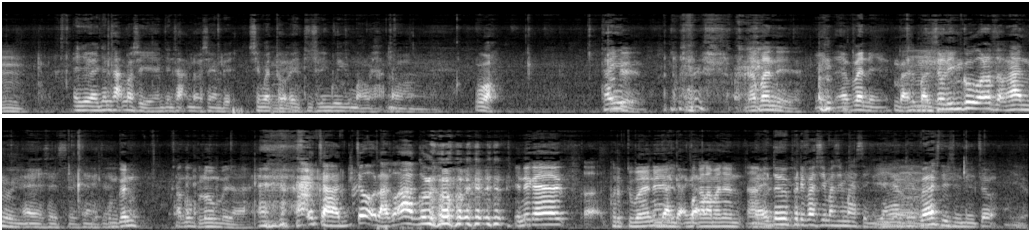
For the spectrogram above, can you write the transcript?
Hmm. ya anjen sakno sih anjen sakno sing ambek sing wedok eh diselingkuhi iku mau sakno Wah. tapi Kenapa nih? Ya, apa nih Bahas-bahas selingkuh kok langsung nganu. eh sih, sih. Mungkin aku belum ya. Eh, jancuk lah kok aku lho. Ini kayak eh, berdua ini Enggak, enggak, enggak. pengalamannya Nah, anu. itu privasi masing-masing jangan Iya. dibahas di sini cok Iya.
